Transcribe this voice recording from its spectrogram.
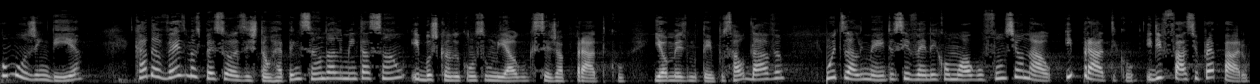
Como hoje em dia, cada vez mais pessoas estão repensando a alimentação e buscando consumir algo que seja prático e ao mesmo tempo saudável, muitos alimentos se vendem como algo funcional e prático e de fácil preparo.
